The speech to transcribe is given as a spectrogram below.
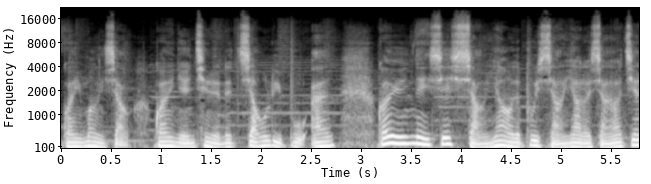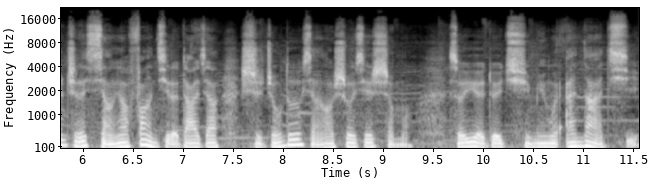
关于梦想，关于年轻人的焦虑不安，关于那些想要的、不想要的、想要坚持的、想要放弃的，大家始终都有想要说些什么。所以乐队取名为安娜奇，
